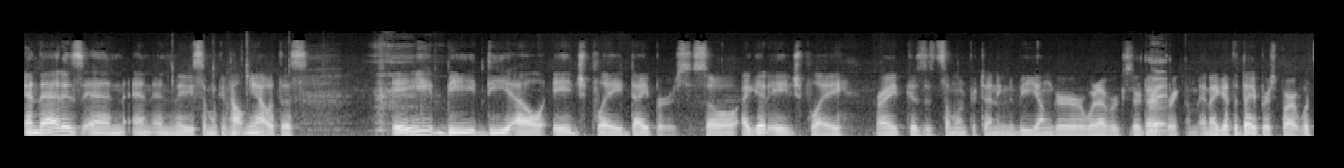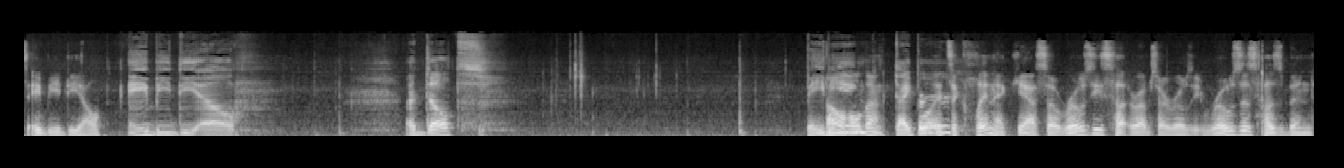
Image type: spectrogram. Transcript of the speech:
and that is and and and maybe someone can help me out with this. ABDL age play diapers. So I get age play, right? Because it's someone pretending to be younger or whatever because they're Right. diapering them. And I get the diapers part. What's ABDL? ABDL. Adult baby. Oh, hold on. Diaper. Well, it's a clinic. Yeah. So Rosie's, hu- or I'm sorry, Rosie. Rose's husband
